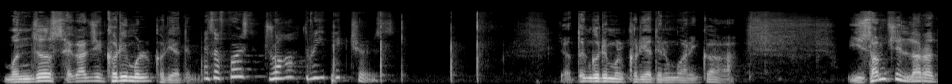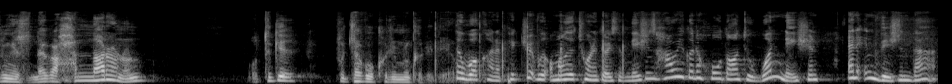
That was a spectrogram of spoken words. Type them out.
먼저 세 가지 그림을 그려야 됩니다. And so first draw three pictures. 어떤 그림을 그려야 되는 거 하니까 2, 3, 7 나라 중에서 내가 한 나라는 어떻게 붙잡고 그림을 돼요? Then what kind of picture? Well, among the 237 nations, how are you going to hold on to one nation and envision that?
